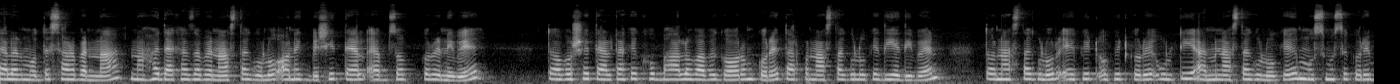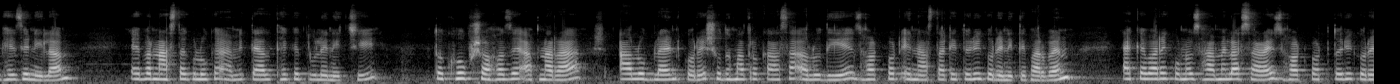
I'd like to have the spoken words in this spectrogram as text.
তেলের মধ্যে ছাড়বেন না। না হয় দেখা যাবে নাস্তাগুলো অনেক বেশি তেল অ্যাবজর্ব করে নেবে। তো অবশ্যই তেলটাকে খুব ভালোভাবে গরম করে তারপর নাস্তাগুলোকে দিয়ে দিবেন। তো নাস্তাগুলোর এপিট ওপিট করে উল্টিয়ে আমি নাস্তাগুলোকে মুসমুসে করে ভেজে নিলাম। এবার নাস্তাগুলোকে আমি তেল থেকে তুলে নিচ্ছি। তো খুব সহজে আপনারা আলু ব্লেন্ড করে শুধুমাত্র কাঁচা আলু দিয়ে ঝটপট এই নাস্তাটি তৈরি করে নিতে পারবেন। একেবারে কোনো ঝামেলা ছাড়াই ঝটপট তৈরি করে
